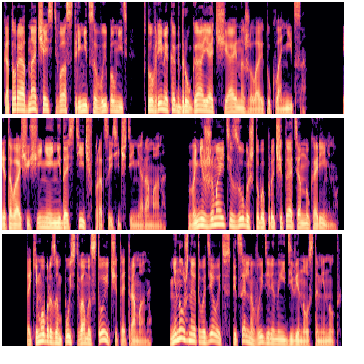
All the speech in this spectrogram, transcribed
которое одна часть вас стремится выполнить, в то время как другая отчаянно желает уклониться. Этого ощущения не достичь в процессе чтения романа. Вы не сжимаете зубы, чтобы прочитать Анну Каренину. Таким образом, пусть вам и стоит читать романы, не нужно этого делать в специально выделенные 90 минут.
